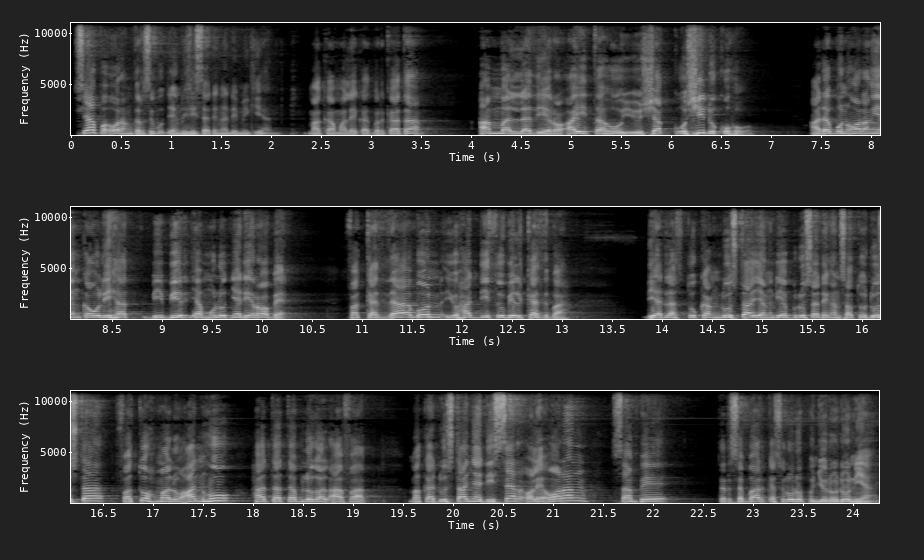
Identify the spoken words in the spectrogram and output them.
siapa orang tersebut yang disiksa dengan demikian? Maka malaikat berkata, Ammal ladzi ra'aitahu yushaqqu. Adapun orang yang kau lihat bibirnya, mulutnya dirobek, fakadzabun yuhadditsu bil kadzbah. Dia adalah tukang dusta yang dia berusaha dengan satu dusta, fatuh malu anhu hatta tablugal afaq. Maka dustanya diser oleh orang sampai tersebar ke seluruh penjuru dunia.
